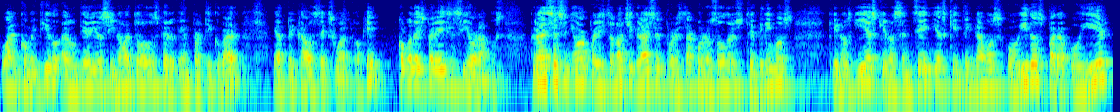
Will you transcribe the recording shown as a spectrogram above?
o han cometido adulterio, sino a todos, pero en particular el pecado sexual, ¿ok? ¿Cómo les parece si oramos? Gracias Señor por esta noche, gracias por estar con nosotros. Te pedimos que nos guíes, que nos enseñes, que tengamos oídos para oír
